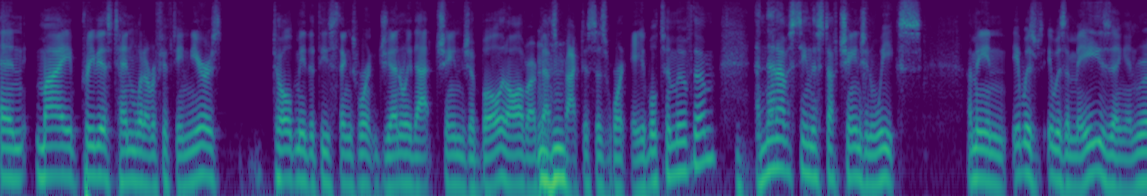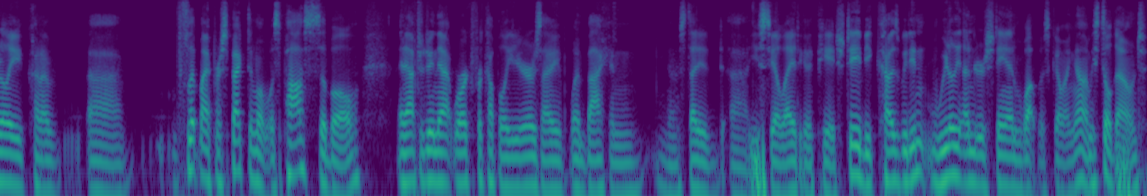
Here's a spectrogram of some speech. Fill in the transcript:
And my previous 10, whatever, 15 years told me that these things weren't generally that changeable and all of our best practices weren't able to move them. And then I was seeing this stuff change in weeks. I mean, it was it was amazing and really kind of uh, flipped my perspective on what was possible. And after doing that work for a couple of years, I went back and you know studied uh, UCLA to get a PhD because we didn't really understand what was going on. We still don't.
